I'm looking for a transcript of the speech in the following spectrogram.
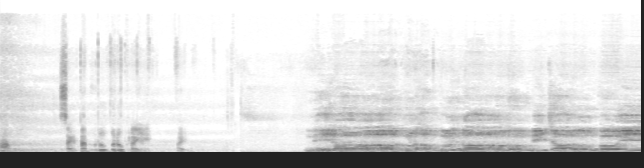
ਆਪ ਸੰਗਤਾਂ ਨੂੰ ਰੂਬਰੂ ਕਰਾਈਏ। ਮੇਰਾ ਗੁਣ ਅਵਗੁਣ ਨਾਮ ਵਿਚਾਰੋ ਕੋਈ।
